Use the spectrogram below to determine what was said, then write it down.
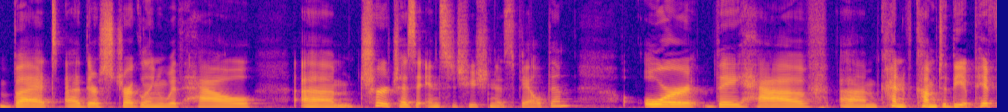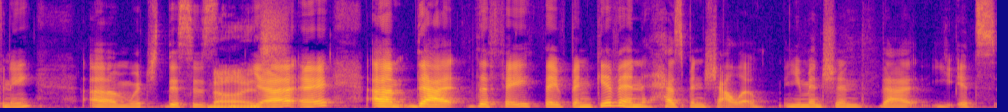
but uh, they're struggling with how um, church as an institution has failed them or they have um, kind of come to the epiphany, um, which this is nice. yeah, eh? Um, that the faith they've been given has been shallow. You mentioned that it's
